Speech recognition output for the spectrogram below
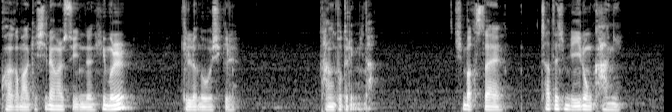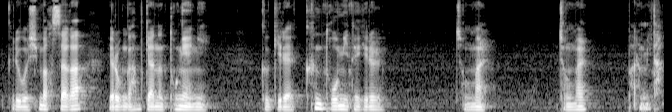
과감하게 실행할 수 있는 힘을 길러 놓으시길 당부드립니다. 신박사의 차트 심리 이론 강의 그리고 신박사가 여러분과 함께하는 동행이 그 길에 큰 도움이 되기를 정말 정말 바랍니다.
